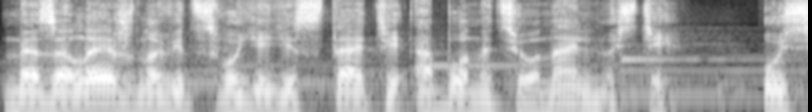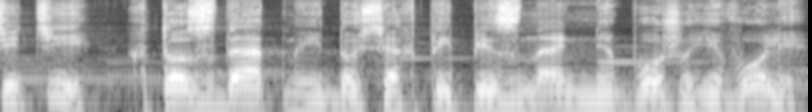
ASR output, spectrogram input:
Незалежно від своєї статі або національності, усі ті, хто здатний досягти пізнання Божої волі,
